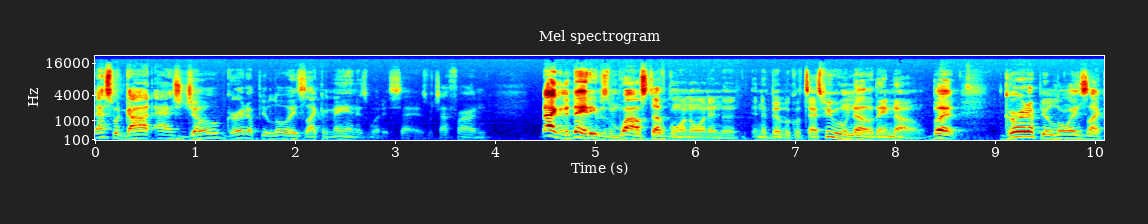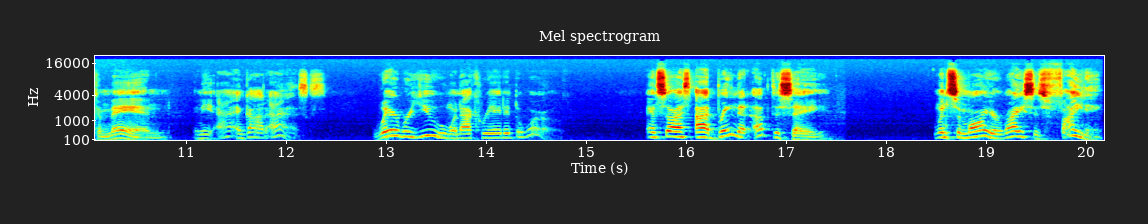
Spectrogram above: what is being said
That's what God asked Job. Gird up your loins like a man is what it says, which I find back in the day there was some wild stuff going on in the in the biblical text. People who know they know, but gird up your loins like a man, and he and God asks, where were you when I created the world? And so I, I bring that up to say, when Samaria Rice is fighting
